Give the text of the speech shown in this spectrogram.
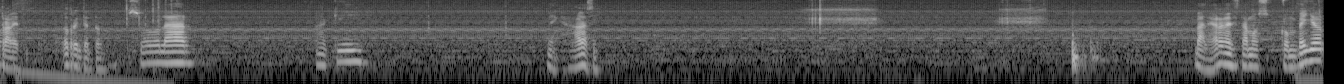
Otra vez. Otro intento. Solar. Aquí. Venga, ahora sí. Vale, ahora necesitamos conveyor.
